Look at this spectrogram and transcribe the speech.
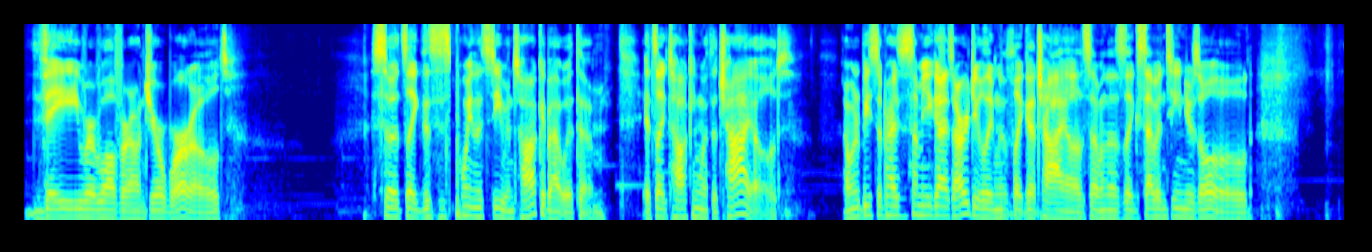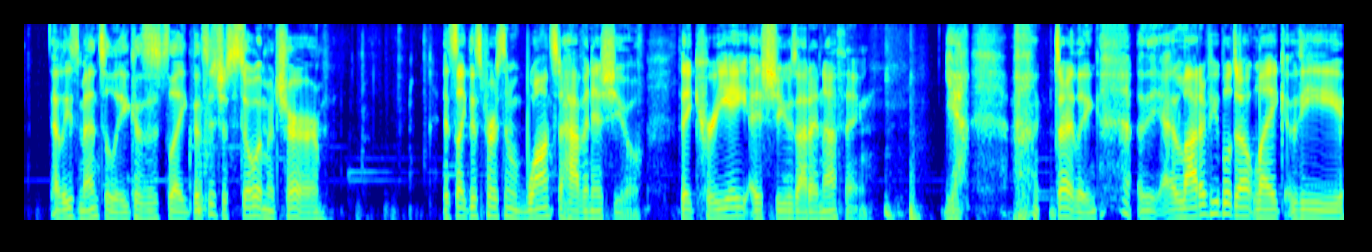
they revolve around your world. So it's like, this is pointless to even talk about with them. It's like talking with a child. I wouldn't be surprised if some of you guys are dealing with like a child, someone that's like 17 years old, at least mentally, because it's like this is just so immature. It's like this person wants to have an issue. They create issues out of nothing. Yeah, darling. A lot of people don't like the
